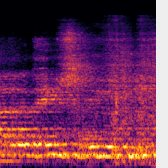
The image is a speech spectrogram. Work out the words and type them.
Saturday sleep.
